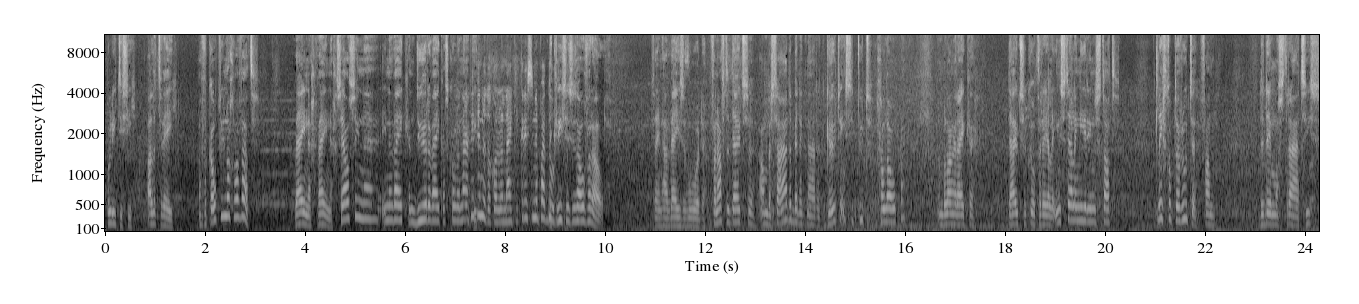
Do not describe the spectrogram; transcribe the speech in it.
politici. Alle twee. En verkoopt u nog wel wat? Weinig, weinig. Zelfs in, uh, in een wijk, een dure wijk als Kolonaki. Dit is het Kolonaki. Crisis είναι De crisis is overal. Zijn haar wijze woorden. Vanaf de Duitse ambassade ben ik naar het Goethe-instituut gelopen. Een belangrijke Duitse culturele instelling hier in de stad. Het ligt op de route van de demonstraties.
